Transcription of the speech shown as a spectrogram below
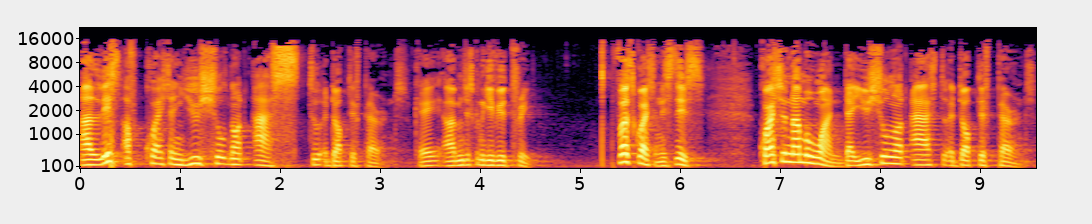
a list of questions you should not ask to adoptive parents, okay? I'm just going to give you three. First question is this. Question number one that you should not ask to adoptive parents.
